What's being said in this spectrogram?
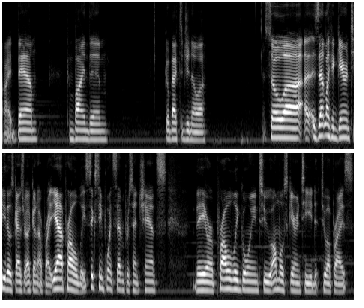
All right, bam. Combine them Go back to Genoa. So uh, is that like a guarantee those guys are going to upright? Yeah, probably. 16.7% chance. They are probably going to almost guaranteed to uprise.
